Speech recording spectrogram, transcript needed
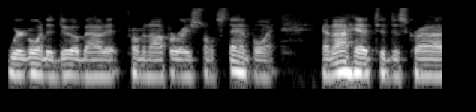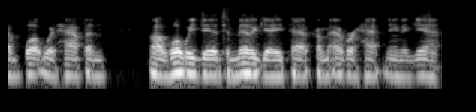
we're going to do about it from an operational standpoint. And I had to describe what would happen, uh, what we did to mitigate that from ever happening again.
